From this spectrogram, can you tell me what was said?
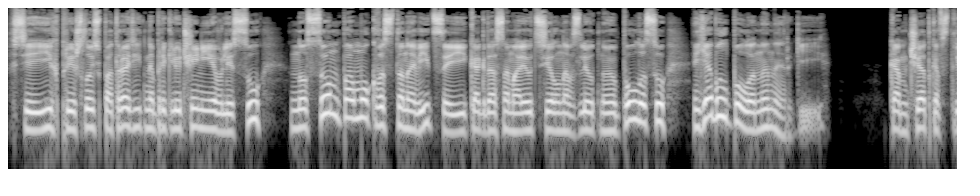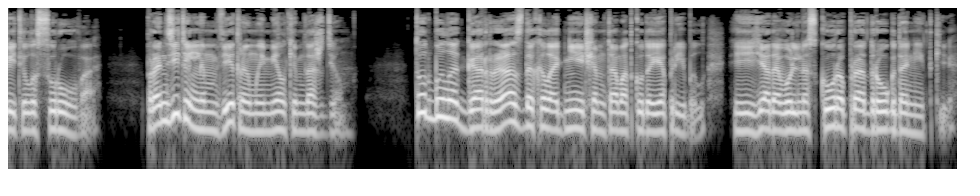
все их пришлось потратить на приключения в лесу, но сон помог восстановиться, и когда самолет сел на взлетную полосу, я был полон энергии. Камчатка встретила сурово, пронзительным ветром и мелким дождем. Тут было гораздо холоднее, чем там, откуда я прибыл, и я довольно скоро продрог до нитки.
